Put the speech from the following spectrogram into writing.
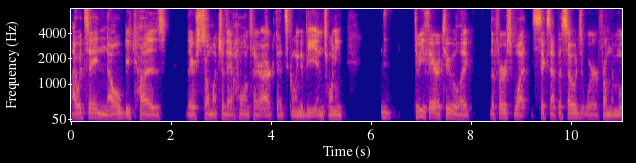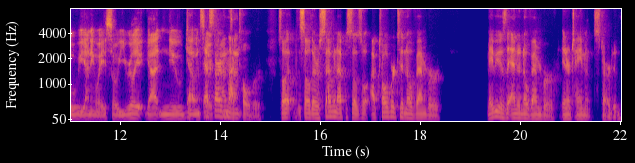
I would say no because there's so much of that whole entire arc that's going to be in 20. To be fair, too, like the first what six episodes were from the movie anyway, so you really got new Yeah, Demon that started in. October. So so there were seven episodes. So October to November. Maybe it was the end of November. Entertainment started.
